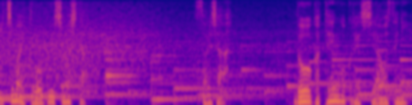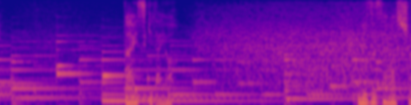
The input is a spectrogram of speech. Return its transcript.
1枚同封しました。それじゃどうか天国で幸せに。大好きだよ。水沢翔。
